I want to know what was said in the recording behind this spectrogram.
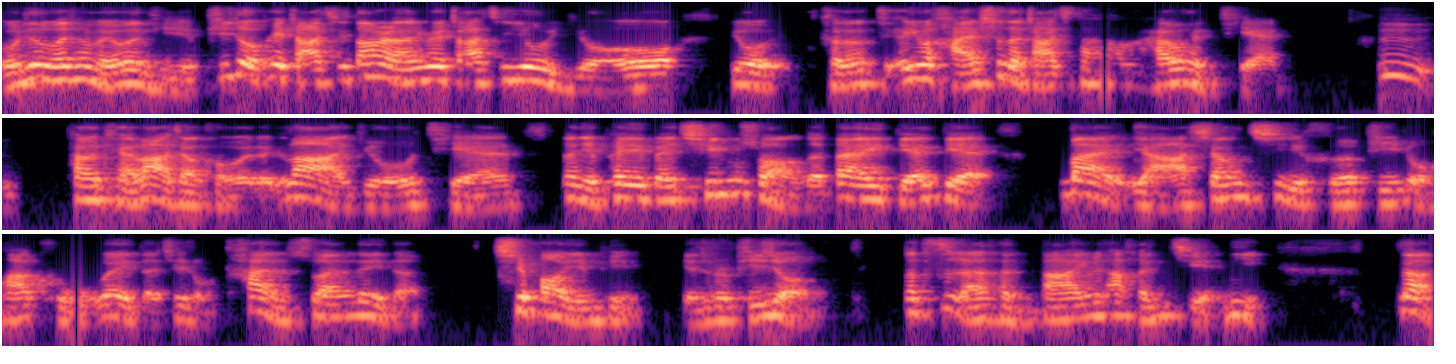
我觉得完全没问题。啤酒配炸鸡，当然因为炸鸡又油又可能因为韩式的炸鸡它还会很甜，嗯，它有甜辣酱口味的，辣油甜。那你配一杯清爽的，带一点点麦芽香气和啤酒花苦味的这种碳酸类的气泡饮品，也就是啤酒，那自然很搭，因为它很解腻。那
